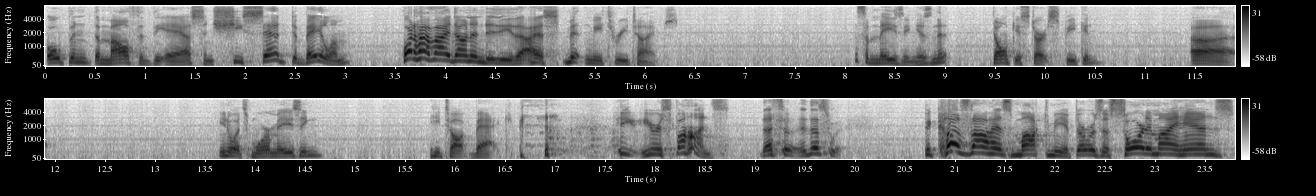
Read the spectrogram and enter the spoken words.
opened the mouth of the ass, and she said to Balaam, what have I done unto thee that hast smitten me three times? That's amazing, isn't it? Donkey starts speaking. Uh, you know what's more amazing? He talked back. he, he responds. That's, a, that's what, because thou hast mocked me. If there was a sword in my hands,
